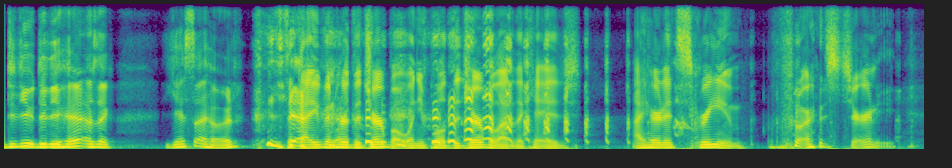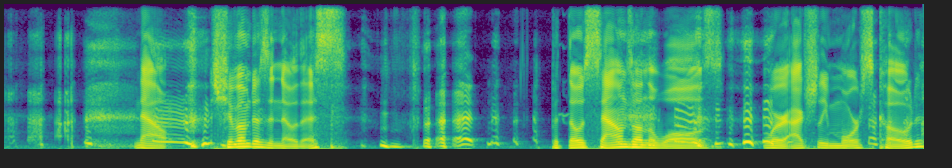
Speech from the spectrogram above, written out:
did you did you hear i was like yes i heard It's like I even heard the gerbil when you pulled the gerbil out of the cage. I heard it scream for its journey. Now, Shivam doesn't know this, but but those sounds on the walls were actually Morse code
